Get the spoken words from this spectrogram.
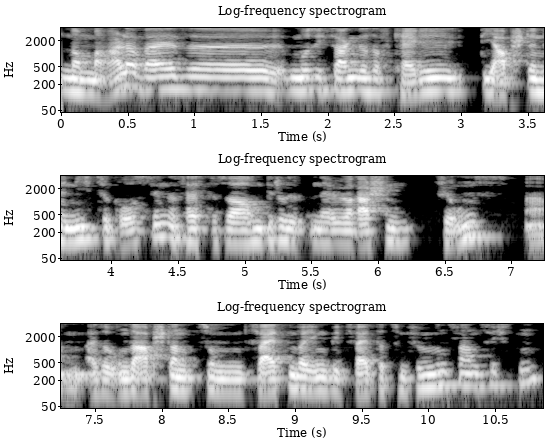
Normalerweise muss ich sagen, dass auf Kegel die Abstände nicht so groß sind. Das heißt, das war auch ein bisschen eine Überraschung für uns. Ähm, also unser Abstand zum zweiten war irgendwie zweiter zum 25.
